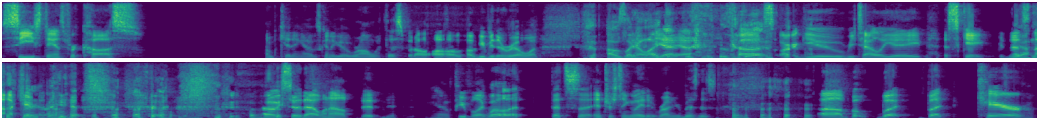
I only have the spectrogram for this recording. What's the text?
C stands for cuss. I'm kidding. I was going to go wrong with this, but I'll, I'll, I'll give you the real one. I was like, I like yeah, it. Yeah. This, this cuss, argue, retaliate, escape. That's yeah, not care. I always throw that one out. It, you know, people are like, well, that that's an interesting way to run your business. uh, but but but care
